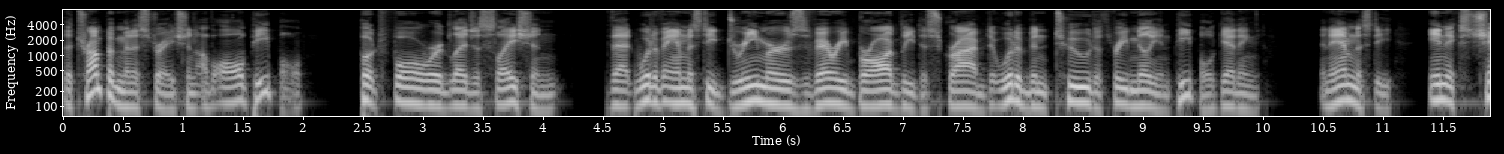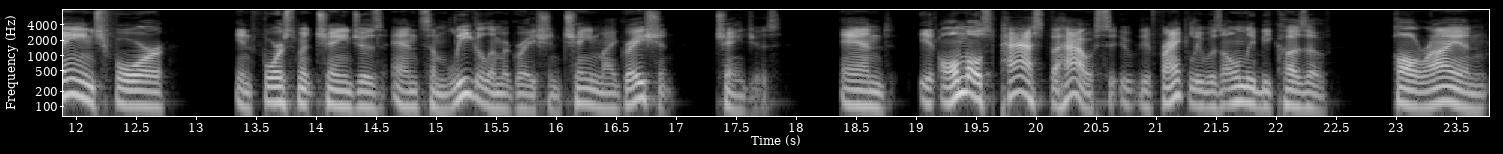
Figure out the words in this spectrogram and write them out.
the Trump administration, of all people, put forward legislation that would have amnesty dreamers very broadly described. It would have been two to three million people getting an amnesty in exchange for enforcement changes and some legal immigration, chain migration changes. And it almost passed the House. It, it frankly was only because of Paul Ryan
